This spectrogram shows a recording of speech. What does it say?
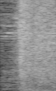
Red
